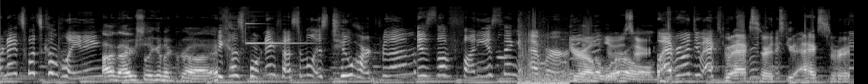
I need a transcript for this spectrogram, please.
Fortnite Sweat's complaining I'm actually gonna cry. because Fortnite Festival is too hard for them is the funniest thing ever. You're a loser. Well, everyone do expert. You everyone do expert, you expert. I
